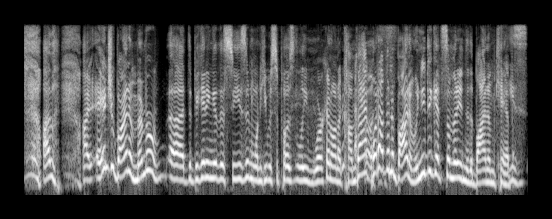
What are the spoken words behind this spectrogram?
I, I, Andrew Bynum, remember uh, at the beginning of the season when he was supposedly working on a comeback? what happened to Bynum? We need to get somebody into the Bynum camp He's-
